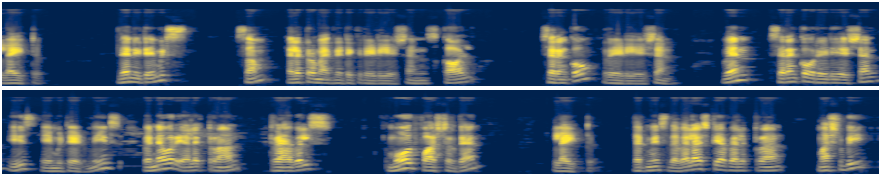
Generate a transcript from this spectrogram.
light, then it emits some electromagnetic radiations called Cherenkov radiation. When Cherenkov radiation is emitted means whenever electron travels more faster than light. That means the velocity of electron must be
